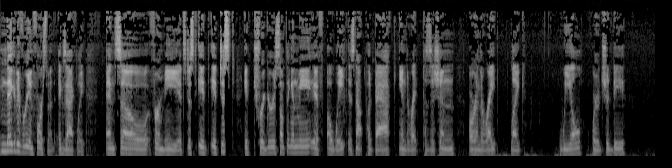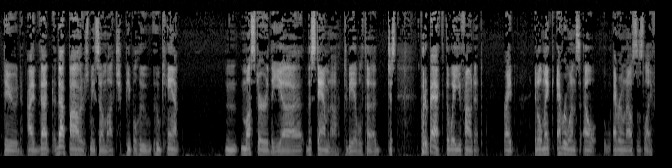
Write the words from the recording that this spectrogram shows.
negative reinforcement exactly. And so for me, it's just it it just it triggers something in me if a weight is not put back in the right position or in the right like wheel where it should be. Dude, I that that bothers me so much. People who who can't m- muster the uh, the stamina to be able to just put it back the way you found it, right? It'll make everyone's el- everyone else's life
